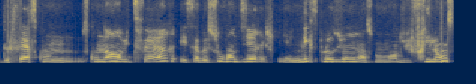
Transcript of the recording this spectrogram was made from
de faire ce qu'on ce qu'on a envie de faire et ça veut souvent dire, il y a une explosion en ce moment du freelance,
